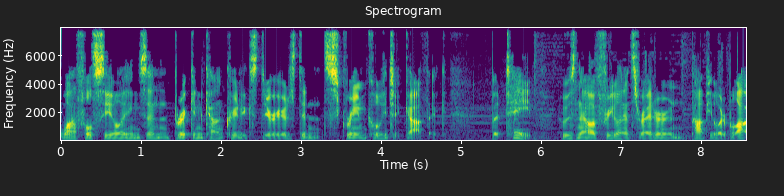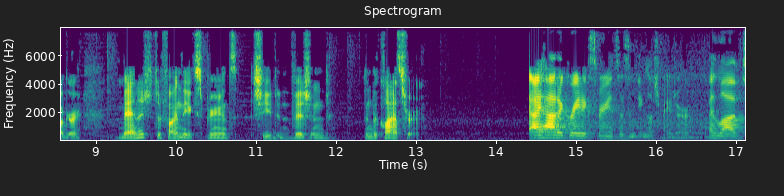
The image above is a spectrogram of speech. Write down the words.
waffle ceilings and brick and concrete exteriors didn't scream collegiate Gothic, but Tate, who is now a freelance writer and popular blogger, managed to find the experience she'd envisioned in the classroom. I had a great experience as an English major. I loved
